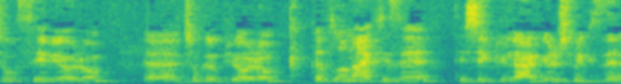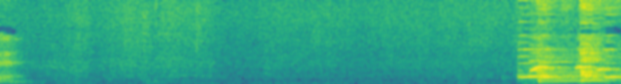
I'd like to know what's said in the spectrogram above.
çok seviyorum, e, çok öpüyorum. Katılan herkese teşekkürler, görüşmek üzere. Bye.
